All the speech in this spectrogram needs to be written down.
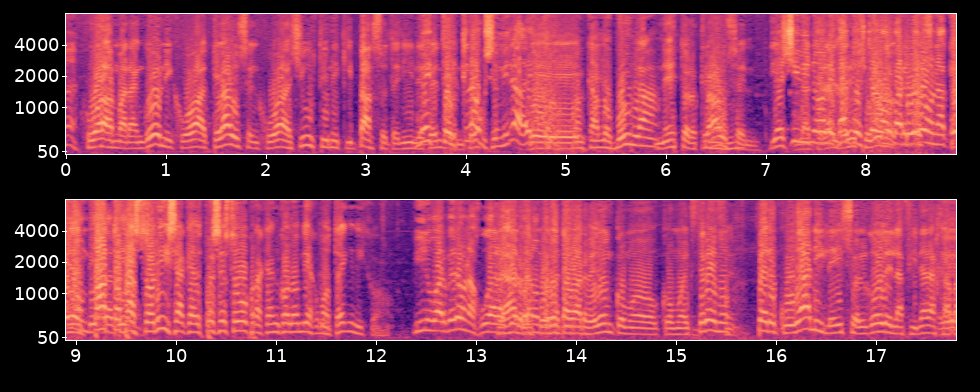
Ah. jugaba Marangoni, jugaba Clausen, jugaba Justi, un equipazo tenía Néstor Independiente. Clausen, mirá, Eh, este. Juan Carlos Bula. Néstor Clausen. Y allí vino Alejandro derecho. Esteban Barberón a El Colombia. Pato también. Pastoriza, que después estuvo por acá en Colombia como técnico. Vino Barberón a jugar a Claro, la Colombia pelota también. Barbedón como, como extremo. Percudani le hizo el gol en la final a Japón,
